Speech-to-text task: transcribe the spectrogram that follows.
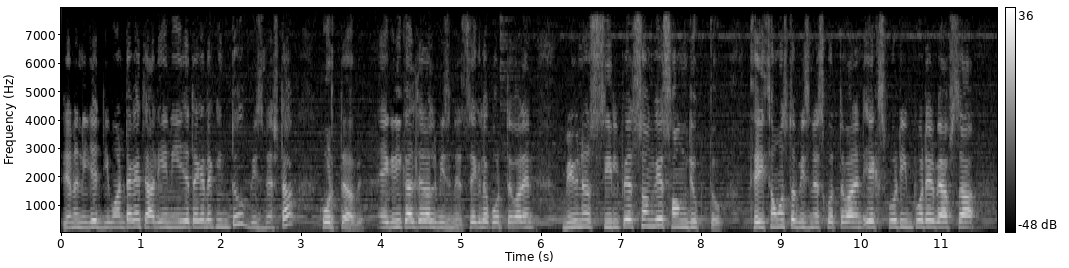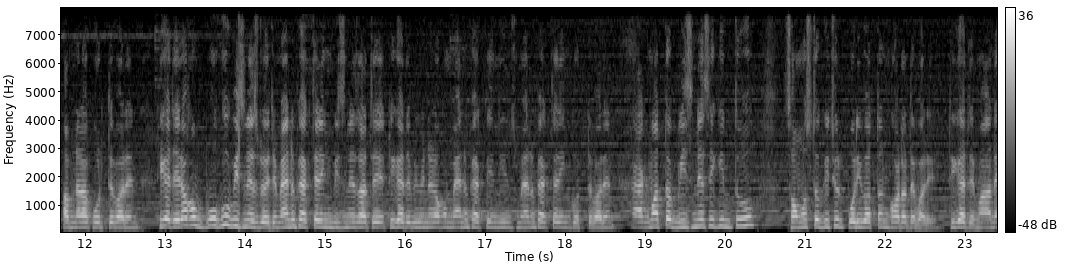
এই জন্য নিজের জীবনটাকে চালিয়ে নিয়ে যেতে গেলে কিন্তু বিজনেসটা করতে হবে। এগ্রিকালচারাল বিজনেস সেগুলো করতে পারেন। বিভিন্ন শিল্পের সঙ্গে সংযুক্ত, সেই সমস্ত বিজনেস করতে পারেন। এক্সপোর্ট ইম্পোর্টের ব্যবসা আপনারা করতে পারেন। ঠিক আছে, এরকম বহু বিজনেস রয়েছে। ম্যানুফ্যাকচারিং বিজনেস আছে, ঠিক আছে, বিভিন্ন রকম ম্যানুফ্যাকচারিং জিনিস ম্যানুফ্যাকচারিং করতে পারেন। একমাত্র বিজনেসই কিন্তু সমস্ত কিছুর পরিবর্তন ঘটাতে পারে। ঠিক আছে মানে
